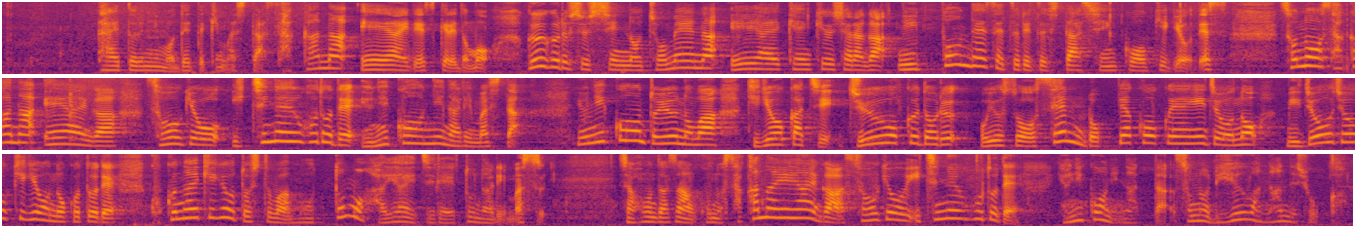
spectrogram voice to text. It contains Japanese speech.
タイトルにも出てきました魚 AI ですけれども Google 出身の著名な AI 研究者らが日本で設立した新興企業です。その魚 AI が創業1年ほどでユニコーンになりました。ユニコーンというのは企業価値10億ドルおよそ1600億円以上の未上場企業のことで国内企業としては最も早い事例となります。じゃあ本田さんこの魚 AI が創業1年ほどでユニコーンになった。その理由は何でしょうか？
